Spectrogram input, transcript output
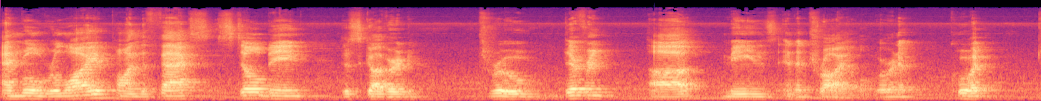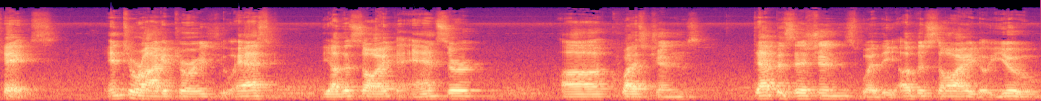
and will rely upon the facts still being discovered through different uh, means in a trial or in a court case. Interrogatories, you ask the other side to answer uh, questions, depositions where the other side or you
